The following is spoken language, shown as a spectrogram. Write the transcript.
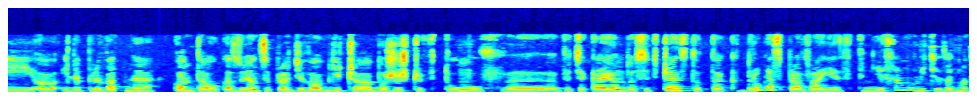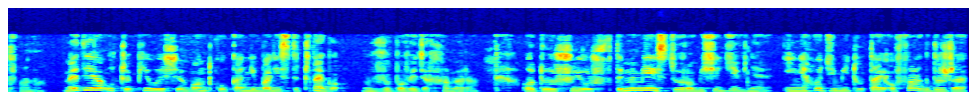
i o ile prywatne konta ukazujące prawdziwe oblicza bożyszczych tłumów e, wyciekają dosyć często, tak druga sprawa jest niesamowicie zagmatwana. Media uczepiły się wątku kanibalistycznego w wypowiedziach Hammera. Otóż już w tym miejscu robi się dziwnie i nie chodzi mi tutaj o fakt, że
